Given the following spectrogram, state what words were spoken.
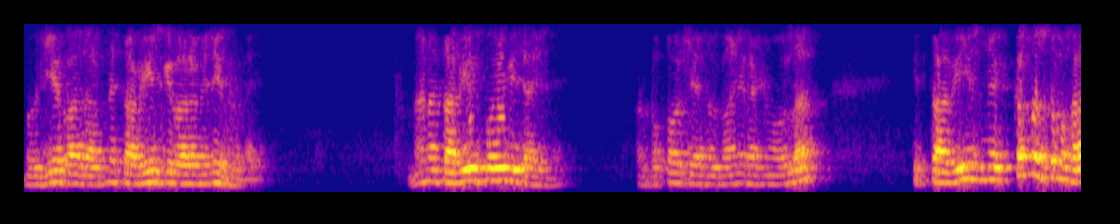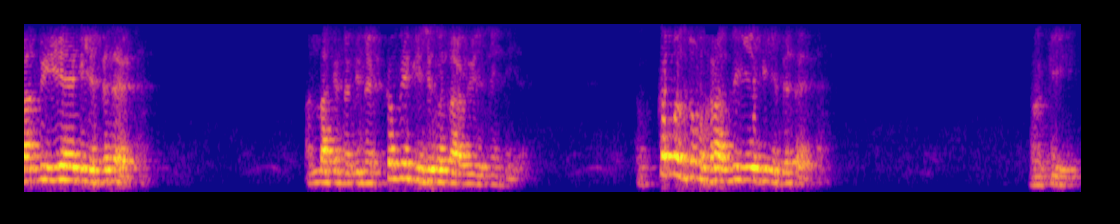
مگر یہ بات آپ نے تعویذ کے بارے میں نہیں فرمائی۔ مانا تعویذ کوئی بھی جائز نہیں۔ اور بقول شیخ البانی رحمہ اللہ، کہ تعویذ میں کم از کم خرابی یہ ہے کہ یہ بدعت ہے۔ اللہ کے نبی نے کبھی کسی کو تعویذ نہیں دیا۔ تو کم از کم خرابی یہ کہ یہ بدعت ہے۔ باقی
